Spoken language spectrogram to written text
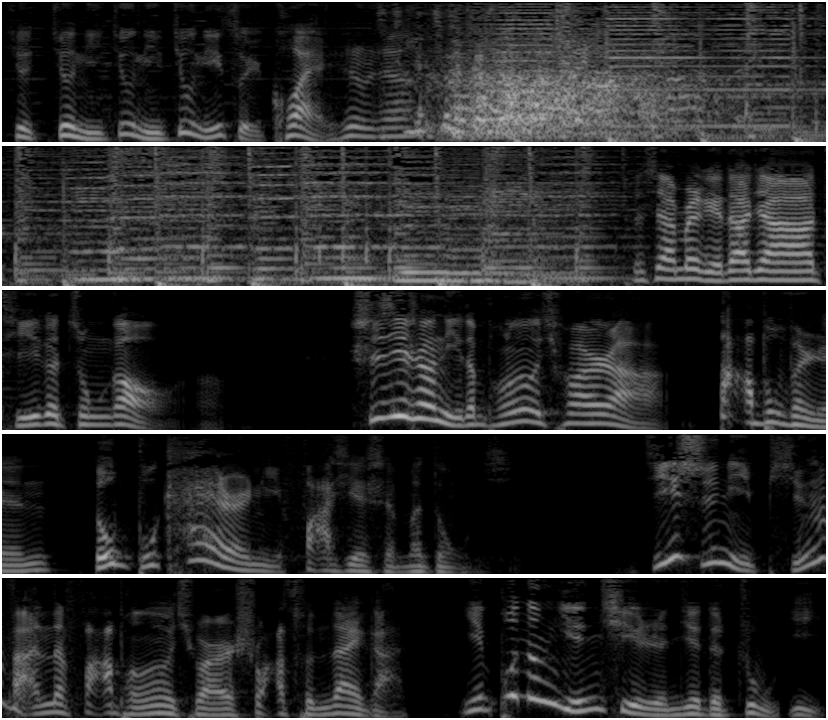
就就你就你就你嘴快，是不是？那下面给大家提一个忠告啊，实际上你的朋友圈啊，大部分人都不 care 你发些什么东西，即使你频繁的发朋友圈刷存在感。也不能引起人家的注意，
